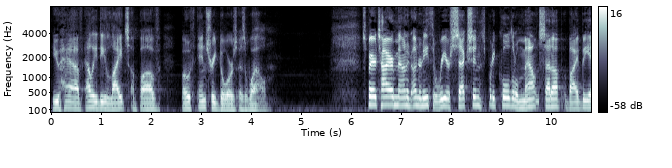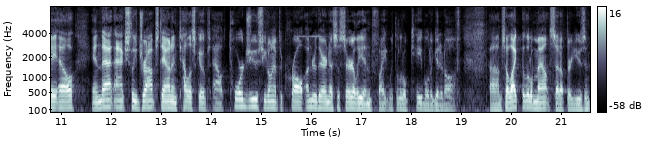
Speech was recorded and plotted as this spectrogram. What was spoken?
You have LED lights above both entry doors as well. Spare tire mounted underneath the rear section. It's a pretty cool little mount setup by BAL, and that actually drops down and telescopes out towards you, so you don't have to crawl under there necessarily and fight with the little cable to get it off. Um, so I like the little mount setup they're using.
